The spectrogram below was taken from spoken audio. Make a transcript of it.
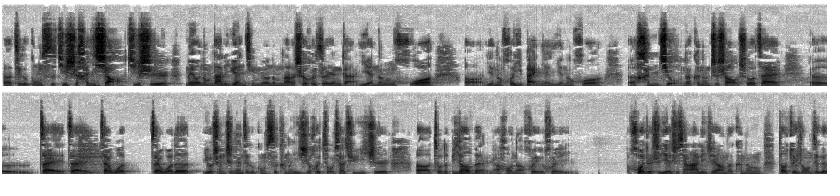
呃，这个公司即使很小，即使没有那么大的愿景，没有那么大的社会责任感，也能活，呃，也能活一百年，也能活，呃，很久。那可能至少说，在，呃，在在在我在我的有生之年，这个公司可能一直会走下去，一直，呃，走的比较稳。然后呢，会会。或者是也是像阿里这样的，可能到最终这个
